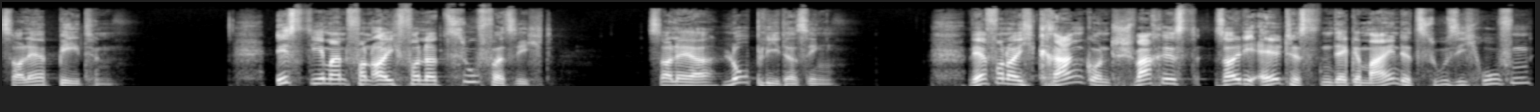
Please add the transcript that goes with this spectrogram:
soll er beten. Ist jemand von euch voller Zuversicht, soll er Loblieder singen. Wer von euch krank und schwach ist, soll die Ältesten der Gemeinde zu sich rufen.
